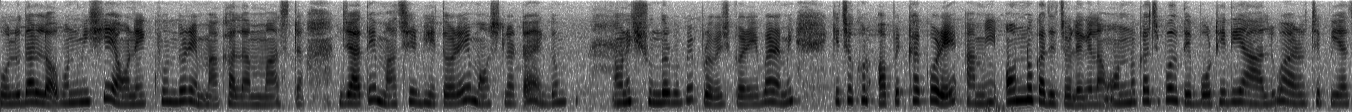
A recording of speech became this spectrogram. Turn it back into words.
হলুদ আর লবণ মিশিয়ে অনেকক্ষণ ধরে মাখালাম মাছটা, যাতে মাছের ভেতরে মশলাটা একদম অনেক সুন্দরভাবে প্রবেশ করে। এবার আমি কিছুক্ষণ অপেক্ষা করে আমি অন্য কাজে চলে গেলাম। অন্য কাজ বলতে বটি দিয়ে আলু আর হচ্ছে পেঁয়াজ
